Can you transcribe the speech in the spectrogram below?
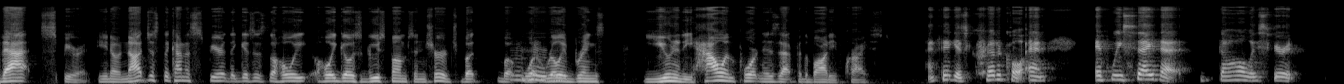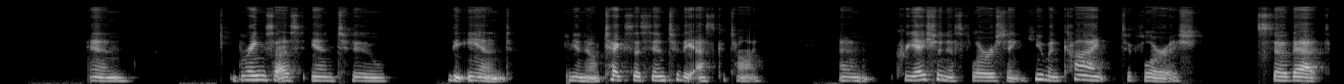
that spirit? You know, not just the kind of spirit that gives us the Holy Holy Ghost goosebumps in church, but but mm-hmm. what really brings unity. How important is that for the body of Christ? I think it's critical. And if we say that the Holy Spirit and brings us into the end, you know, takes us into the eschaton, and creation is flourishing, humankind to flourish, so that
